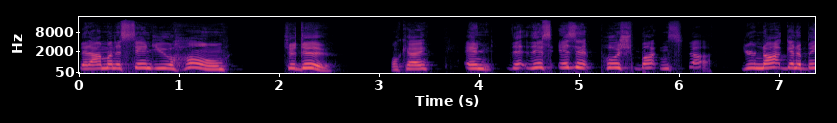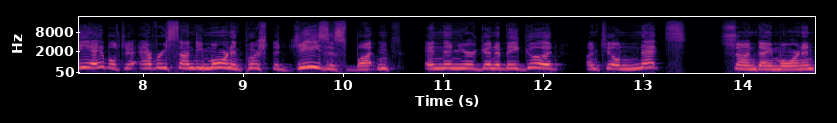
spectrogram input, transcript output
that I'm going to send you home to do. Okay? And th- this isn't push button stuff. You're not going to be able to every Sunday morning push the Jesus button and then you're going to be good until next Sunday morning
